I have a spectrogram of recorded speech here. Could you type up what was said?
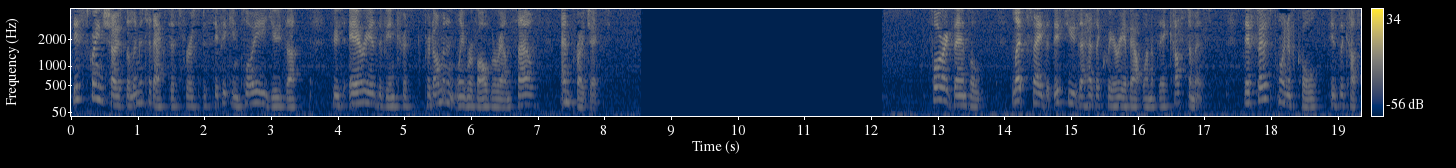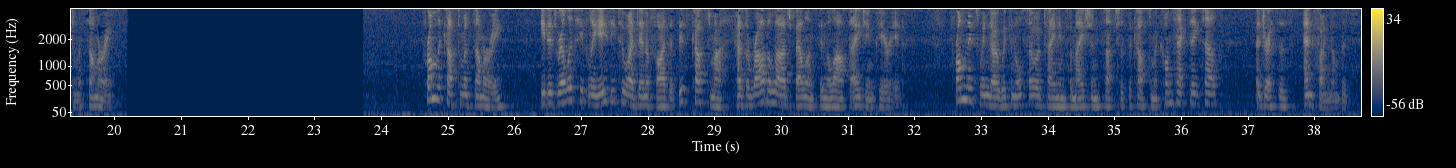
This screen shows the limited access for a specific employee user whose areas of interest predominantly revolve around sales and projects. For example, let's say that this user has a query about one of their customers. Their first point of call is the customer summary. From the customer summary, it is relatively easy to identify that this customer has a rather large balance in the last aging period. From this window we can also obtain information such as the customer contact details, addresses and phone numbers.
